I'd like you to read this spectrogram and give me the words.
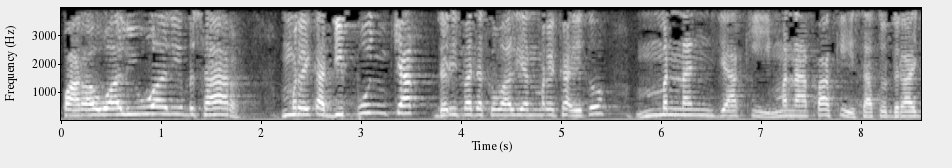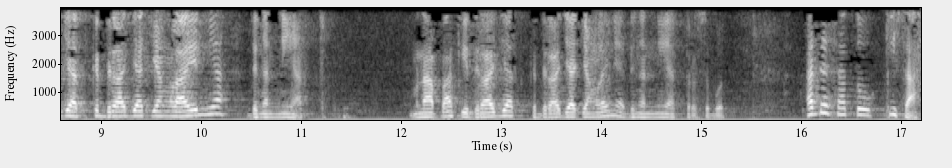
para wali-wali besar, mereka di puncak daripada kewalian mereka itu menanjaki, menapaki satu derajat ke derajat yang lainnya dengan niat. Menapaki derajat ke derajat yang lainnya dengan niat tersebut. Ada satu kisah,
